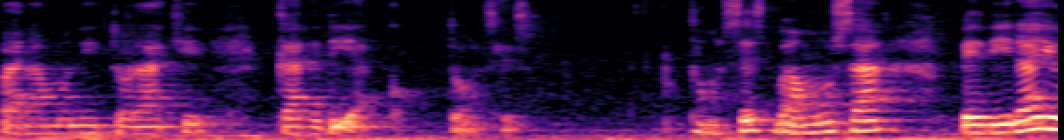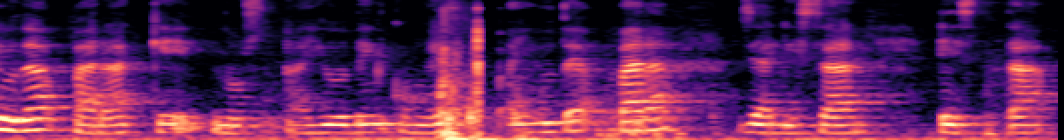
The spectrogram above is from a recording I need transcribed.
para monitoraje cardíaco. Entonces, entonces vamos a pedir ayuda para que nos ayuden con esto, ayuda para realizar esta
